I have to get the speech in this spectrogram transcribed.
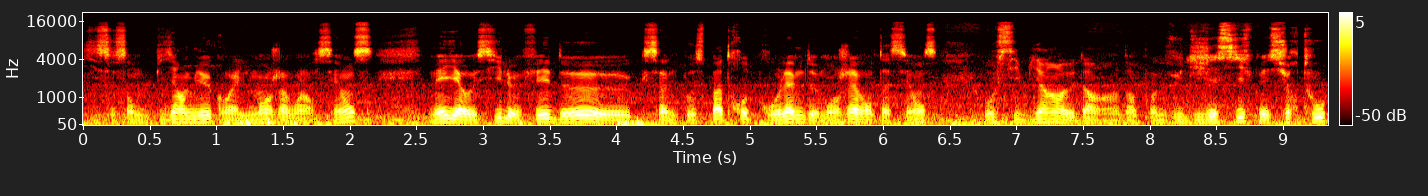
qui se sentent bien mieux quand elles mangent avant leur séance, mais il y a aussi le fait euh, que ça ne pose pas trop de problème de manger avant ta séance, aussi bien euh, d'un point de vue digestif, mais surtout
